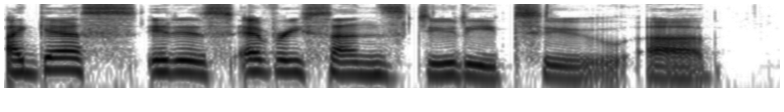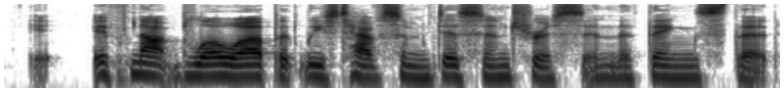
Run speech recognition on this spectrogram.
I guess it is every son's duty to, uh, if not blow up, at least have some disinterest in the things that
